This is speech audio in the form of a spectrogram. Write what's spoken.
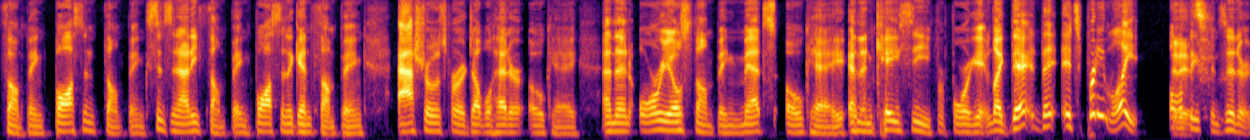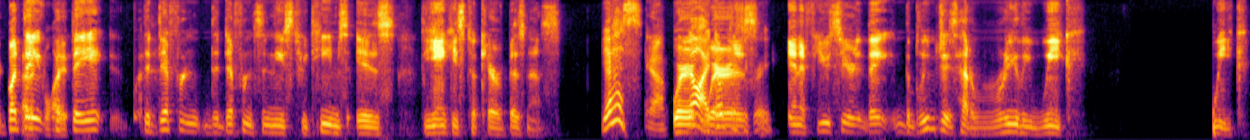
thumping, Boston thumping, Cincinnati thumping, Boston again thumping, Astros for a doubleheader, okay, and then Orioles thumping, Mets, okay, and then KC for four games. Like they it's pretty light, all It things is. considered. But That they, is but they, the different, the difference in these two teams is the Yankees took care of business. yes, Where, no, I don't whereas disagree. in a few series, they the Blue Jays had a really weak week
